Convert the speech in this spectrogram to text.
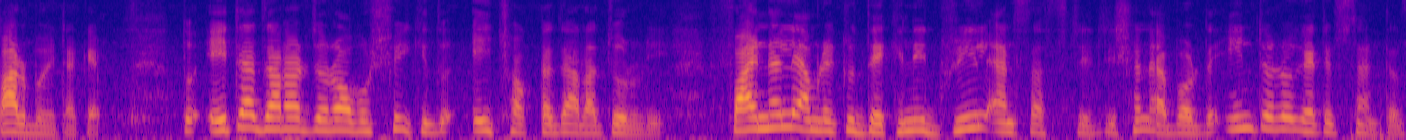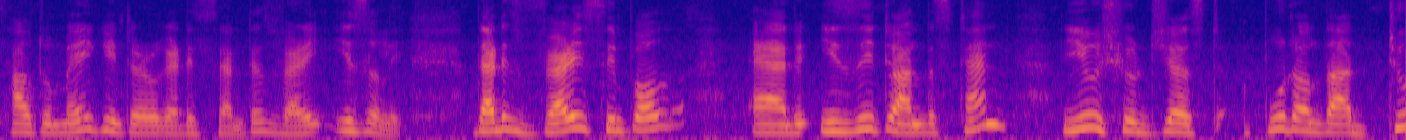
পারব এটাকে। তো এটা জানার জন্য অবশ্যই কিন্তু এই ছকটা জানা জরুরি। ফাইনালি আমরা একটু দেখে নিই drill and substitution about the interrogative sentence how to make interrogative sentence very easily that is very simple and easy to understand you should just put on the do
